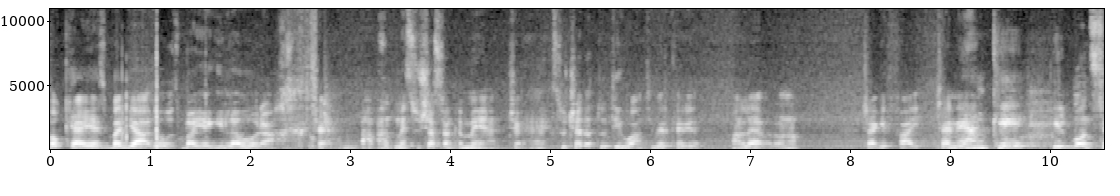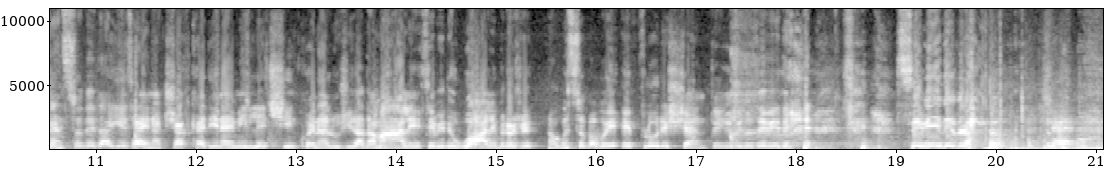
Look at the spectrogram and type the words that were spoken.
Ok, è sbagliato, sbaglia chi lavora. Cioè, mi è successo anche a me, eh. Cioè, eh, succede a tutti quanti, per carità. Ma levalo, no? Cioè, che fai? Cioè, neanche il buonsenso dei tagli, sai, una ciaccatina ai 1500, una lucidata male, si vede uguale, però c'è... No, questo proprio è, è fluorescente, capito? Si vede... si vede proprio... Cioè...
